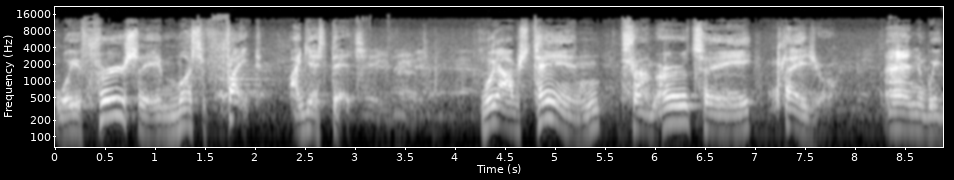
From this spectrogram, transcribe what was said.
we firstly must fight against death we abstain from earthly pleasure and we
